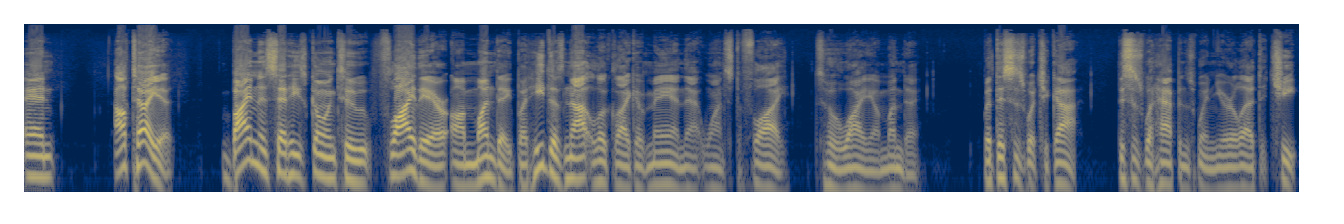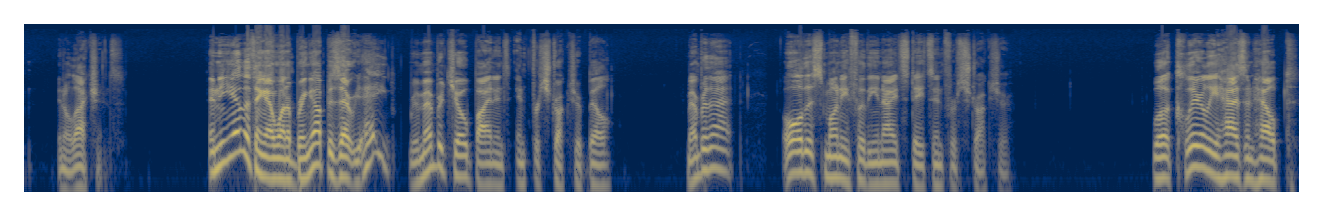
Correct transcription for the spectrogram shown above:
And I'll tell you, Biden has said he's going to fly there on Monday, but he does not look like a man that wants to fly to Hawaii on Monday. But this is what you got. This is what happens when you're allowed to cheat in elections. And the other thing I want to bring up is that, hey, remember Joe Biden's infrastructure bill? Remember that? All this money for the United States infrastructure. Well, it clearly hasn't helped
